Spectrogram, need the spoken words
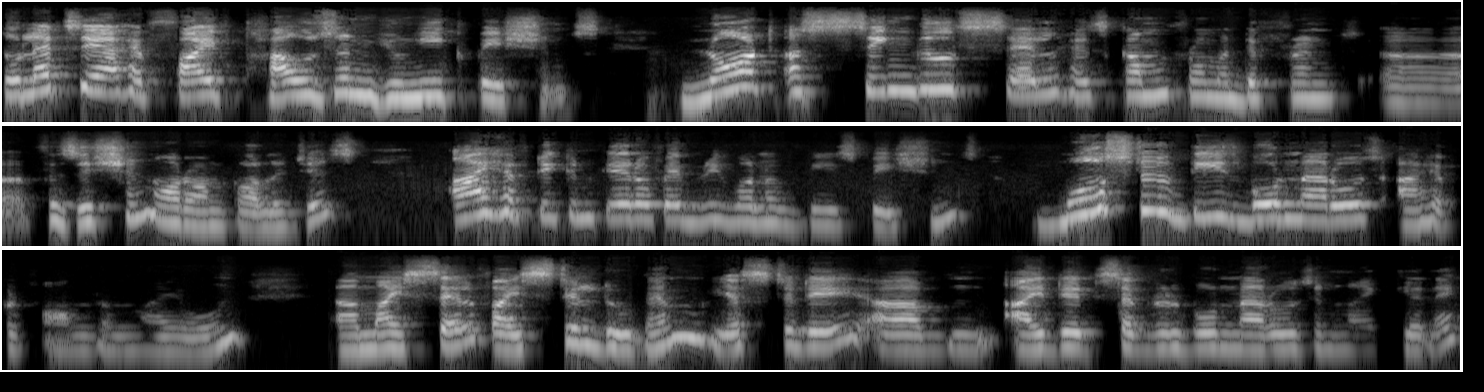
So let's say I have 5,000 unique patients. Not a single cell has come from a different uh, physician or oncologist. I have taken care of every one of these patients. Most of these bone marrows I have performed on my own. Uh, myself, I still do them. Yesterday, um, I did several bone marrows in my clinic,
